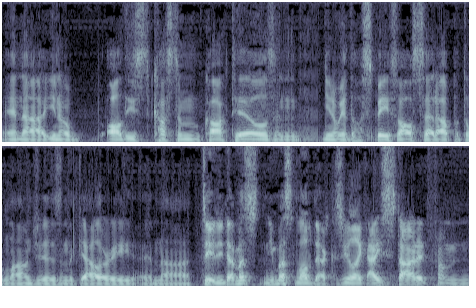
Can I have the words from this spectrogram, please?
and uh, you know all these custom cocktails, and you know we had the space all set up with the lounges and the gallery, and uh, Dude, that must you must love that because you're like I started from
